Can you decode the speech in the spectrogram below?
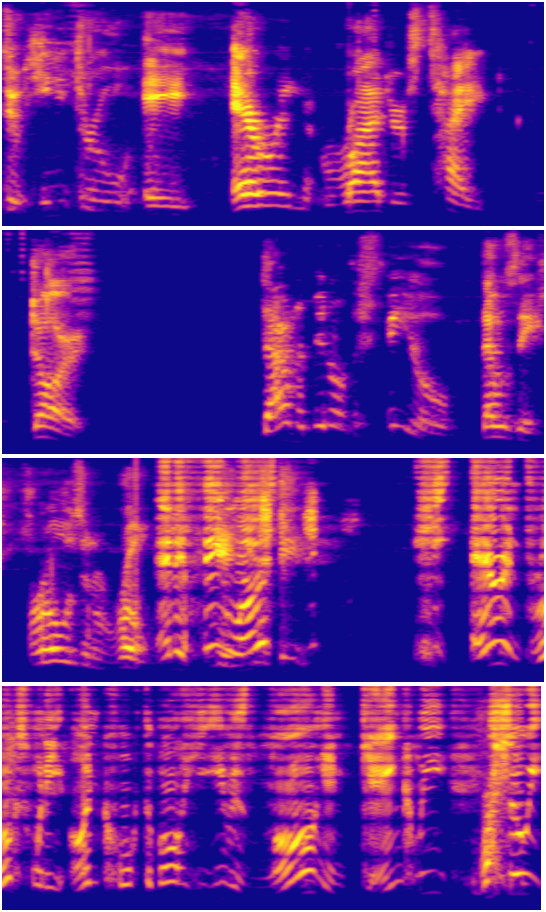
Dude he threw a Aaron Rodgers type dart down the middle of the field that was a frozen rope. And the thing And was, he- he Aaron Brooks when he uncorked the ball, he, he was long and gangly. right, So he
